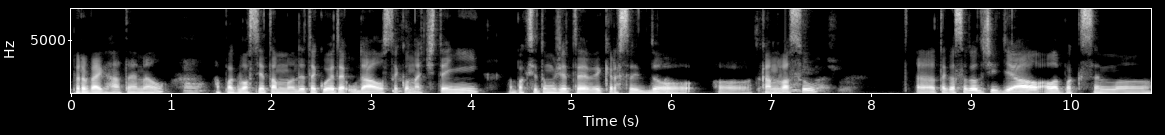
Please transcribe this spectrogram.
prvek HTML No. a pak vlastně tam detekujete událost jako načtení a pak si to můžete vykreslit do uh, Canvasu. Uh, takhle jsem to dřív dělal, ale pak jsem, uh,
